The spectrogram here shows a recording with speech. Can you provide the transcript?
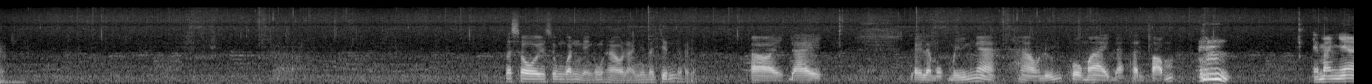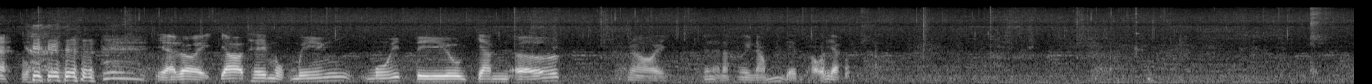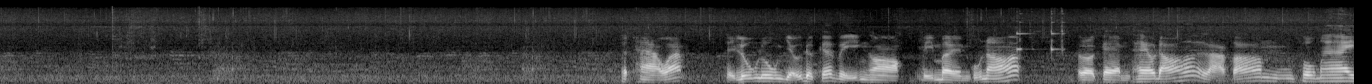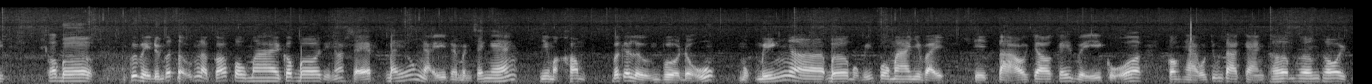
Nó sôi xung quanh miệng con hào lại nhưng nó chín rồi. Rồi đây. Đây là một miếng nha hào nướng phô mai đã thành phẩm em ăn nha. Dạ. Rồi cho thêm một miếng muối tiêu chanh ớt. Rồi thế là nó hơi nóng để em thổi ra. Thịt hào á thì luôn luôn giữ được cái vị ngọt vị mềm của nó. Rồi kèm theo đó là có phô mai có bơ quý vị đừng có tưởng là có phô mai có bơ thì nó sẽ béo ngậy rồi mình sẽ ngán nhưng mà không với cái lượng vừa đủ một miếng ờ, bơ một miếng phô mai như vậy thì tạo cho cái vị của con hào của chúng ta càng thơm hơn thôi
